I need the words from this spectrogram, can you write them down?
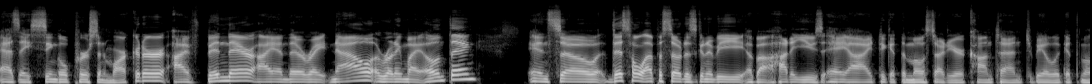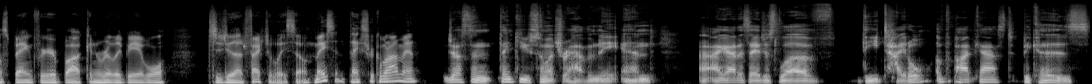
as a single person marketer. I've been there, I am there right now running my own thing. And so this whole episode is going to be about how to use AI to get the most out of your content, to be able to get the most bang for your buck and really be able to do that effectively. So, Mason, thanks for coming on, man. Justin, thank you so much for having me. And I got to say, I just love the title of the podcast because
